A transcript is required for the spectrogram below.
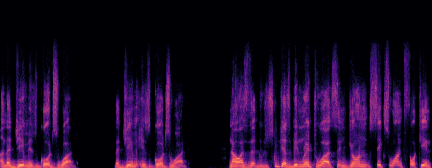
and the gym is God's word. The gym is God's word. Now, as the scripture has been read to us in John 6 1 14,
